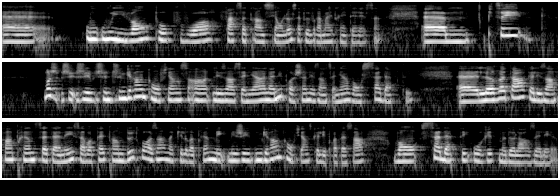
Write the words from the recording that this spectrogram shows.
euh, où, ils vont pour pouvoir faire cette transition-là. Ça peut vraiment être intéressant. Euh, puis, tu sais, moi, j'ai une grande confiance en les enseignants. L'année prochaine, les enseignants vont s'adapter. Euh, le retard que les enfants prennent cette année, ça va peut-être prendre deux, trois ans avant qu'ils reprennent, mais, mais j'ai une grande confiance que les professeurs vont s'adapter au rythme de leurs élèves.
